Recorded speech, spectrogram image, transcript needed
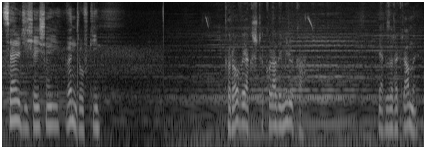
Cel dzisiejszej wędrówki. Krowy jak z czekolady Milka. Jak z reklamy.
